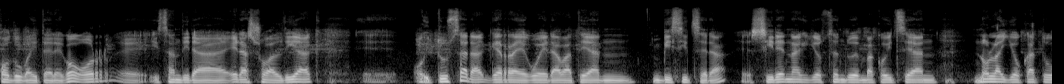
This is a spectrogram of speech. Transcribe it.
jodu baita ere gogor, e, izan dira erasoaldiak, e, oitu zara gerra egoera batean bizitzera, e, sirenak jotzen duen bakoitzean nola jokatu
